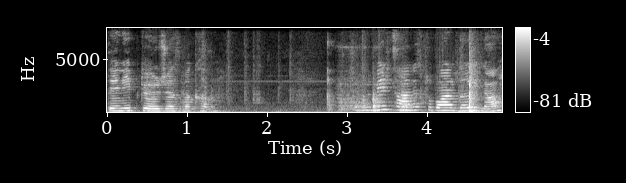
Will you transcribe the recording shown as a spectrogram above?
Deneyip göreceğiz bakalım. Şimdi bir tane su bardağıyla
